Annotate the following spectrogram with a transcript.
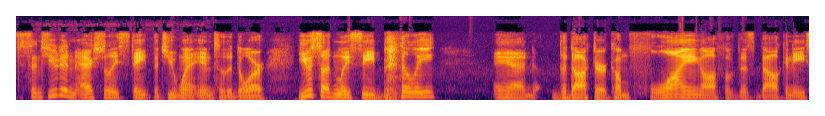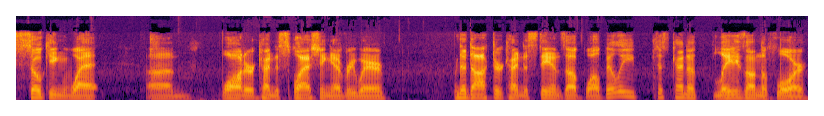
since you didn't actually state that you went into the door you suddenly see Billy and the doctor come flying off of this balcony soaking wet um, water kind of splashing everywhere the doctor kind of stands up while Billy just kind of lays on the floor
